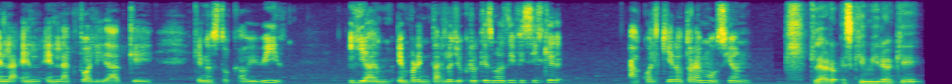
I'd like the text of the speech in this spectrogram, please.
en la, en, la actualidad que, que nos toca vivir y a enfrentarlo yo creo que es más difícil que a cualquier otra emoción. Claro, es que mira que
